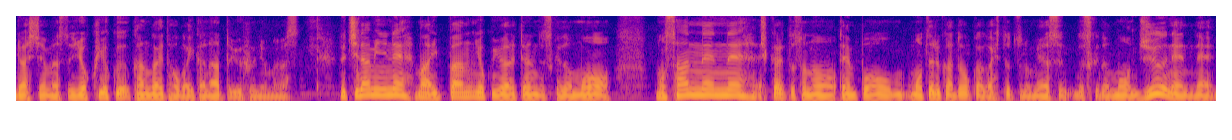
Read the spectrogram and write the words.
いらっしゃいますよくよく考えた方がいいかなというふうに思います。で、ちなみにね、まあ一般よく言われてるんですけども、もう3年ね、しっかりとその店舗を持てるかどうかが一つの目安ですけども、10年ね、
